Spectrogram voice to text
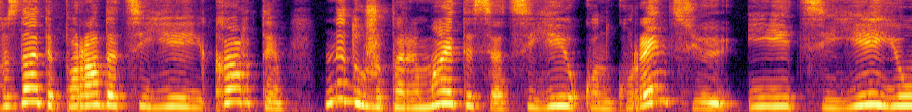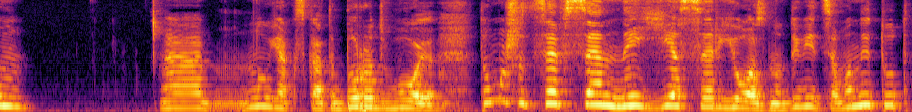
Ви знаєте, порада цієї карти не дуже переймайтеся цією конкуренцією і цією. Е, Ну, як сказати, боротьбою, тому що це все не є серйозно. Дивіться, вони тут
